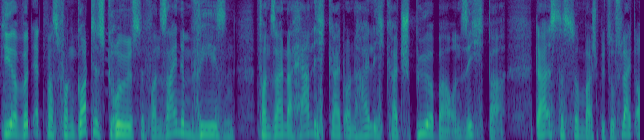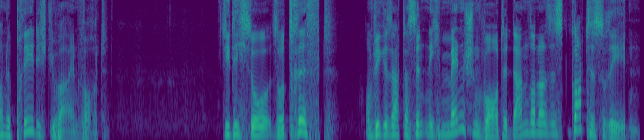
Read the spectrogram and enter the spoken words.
hier wird etwas von Gottes Größe, von seinem Wesen, von seiner Herrlichkeit und Heiligkeit spürbar und sichtbar. Da ist das zum Beispiel so. Vielleicht auch eine Predigt über ein Wort, die dich so, so trifft. Und wie gesagt, das sind nicht Menschenworte dann, sondern es ist Gottes Reden.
